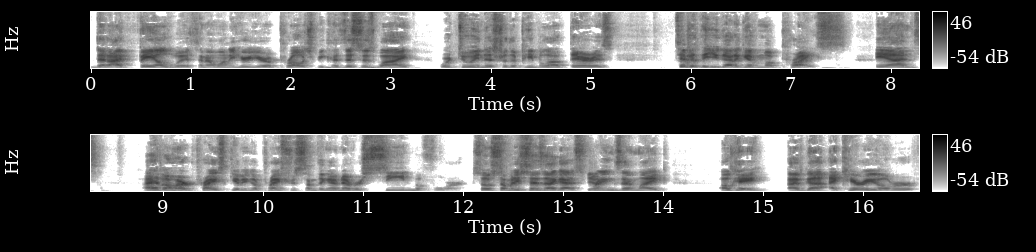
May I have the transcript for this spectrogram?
that I failed with, and I want to hear your approach because this is why we're doing this for the people out there, is typically you got to give them a price. And I have a hard price giving a price for something I've never seen before. So if somebody says I got springs, yeah. I'm like, okay, I've got, I carry over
